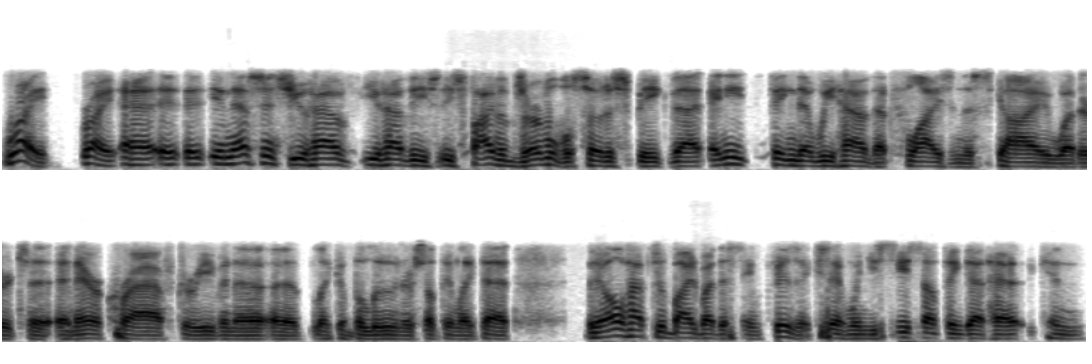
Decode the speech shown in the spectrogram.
Right. Right. Uh, in essence, you have you have these these five observables, so to speak, that anything that we have that flies in the sky, whether it's a, an aircraft or even a, a like a balloon or something like that, they all have to abide by the same physics. And when you see something that ha- can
